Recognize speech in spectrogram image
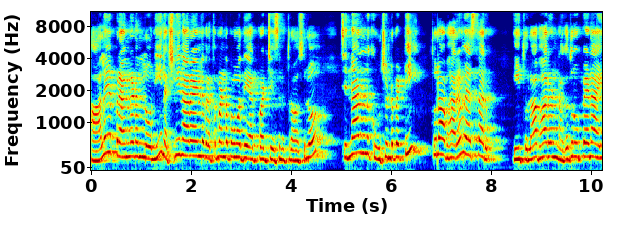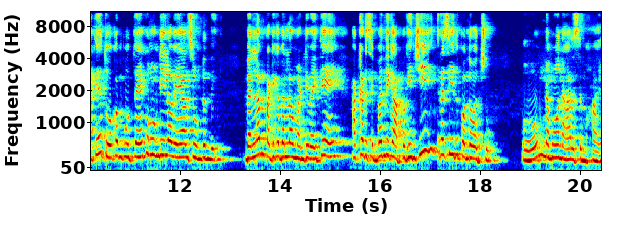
ఆలయ ప్రాంగణంలోని లక్ష్మీనారాయణ వ్రత మండపం వద్ద ఏర్పాటు చేసిన త్రాసులో చిన్నారులను కూర్చుండబెట్టి తులాభారం వేస్తారు. ఈ తులాభారం నగదు రూపేణ అయితే తూకం పూర్తయ్యాక హుండీలో వేయాల్సి ఉంటుంది. బెల్లం పటిక బెల్లం వంటివైతే అక్కడ సిబ్బందికి అప్పగించి రసీదు పొందవచ్చు. ఓం నమో నారసింహాయ.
